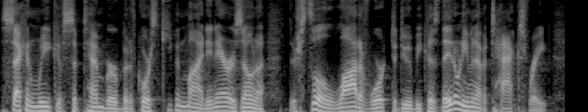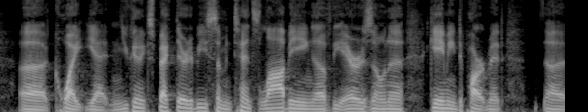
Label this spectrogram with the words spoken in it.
second week of September. But of course, keep in mind in Arizona, there's still a lot of work to do because they don't even have a tax rate. Uh, quite yet, and you can expect there to be some intense lobbying of the Arizona Gaming Department uh,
